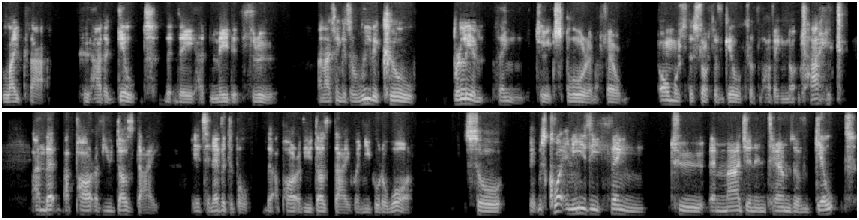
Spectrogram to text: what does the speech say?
like that who had a guilt that they had made it through and I think it's a really cool, brilliant thing to explore in a film. Almost the sort of guilt of having not died, and that a part of you does die. It's inevitable that a part of you does die when you go to war. So it was quite an easy thing to imagine in terms of guilt.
